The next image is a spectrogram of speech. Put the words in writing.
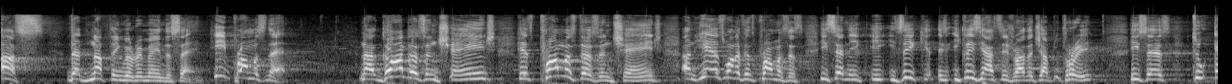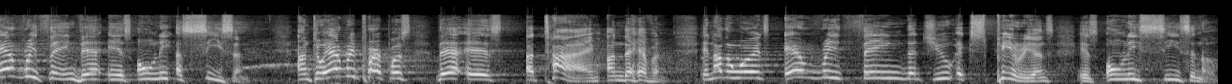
us that nothing will remain the same. He promised that. Now, God doesn't change, His promise doesn't change. And here's one of His promises. He said in Ezekiel, Ecclesiastes, rather, chapter 3, He says, To everything there is only a season, and to every purpose there is a time under heaven. In other words, everything that you experience is only seasonal.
